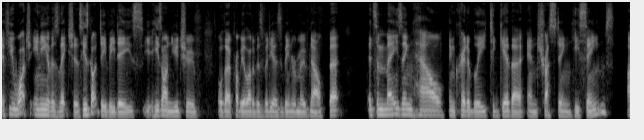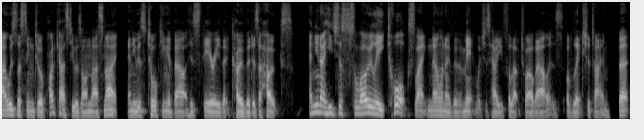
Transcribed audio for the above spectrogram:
if you watch any of his lectures, he's got DVDs, he's on YouTube although probably a lot of his videos have been removed now. But it's amazing how incredibly together and trusting he seems. I was listening to a podcast he was on last night, and he was talking about his theory that COVID is a hoax. And, you know, he just slowly talks like no one I've ever met, which is how you fill up 12 hours of lecture time. But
